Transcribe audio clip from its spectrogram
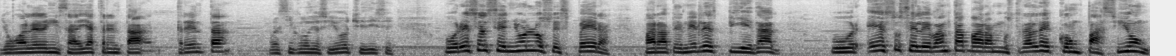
Yo voy a leer en Isaías 30, 30 versículo 18, y dice, por eso el Señor los espera para tenerles piedad. Por eso se levanta para mostrarles compasión,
